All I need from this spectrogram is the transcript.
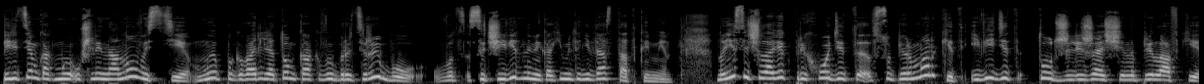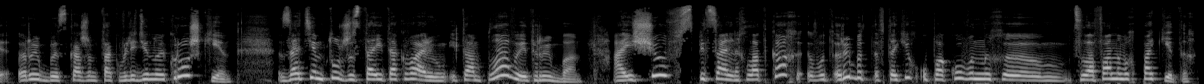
Перед тем, как мы ушли на новости, мы поговорили о том, как выбрать рыбу вот с очевидными какими-то недостатками. Но если человек приходит в супермаркет и видит тут же лежащие на прилавке рыбы, скажем так, в ледяной крошке, затем тут же стоит аквариум и там плавает рыба, а еще в специальных лотках вот рыба в таких упакованных э, целлофановых пакетах.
